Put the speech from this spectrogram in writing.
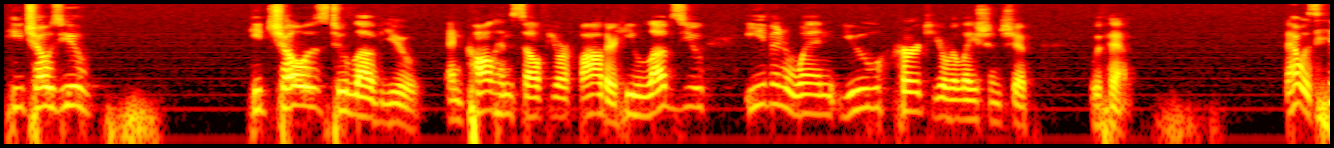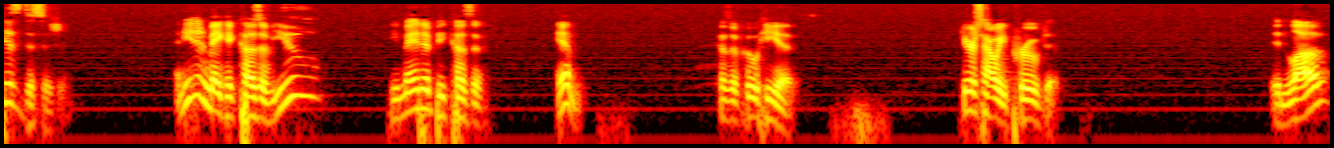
He chose you. He chose to love you and call himself your father. He loves you even when you hurt your relationship with him. That was his decision. And he didn't make it because of you. He made it because of him. Because of who he is. Here's how he proved it. In love,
